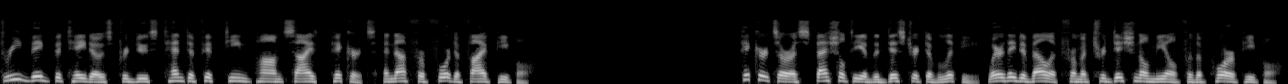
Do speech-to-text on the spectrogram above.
Three big potatoes produce 10 to 15 palm-sized pickerts, enough for 4 to 5 people. Pickerts are a specialty of the district of Lippe, where they developed from a traditional meal for the poorer people.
